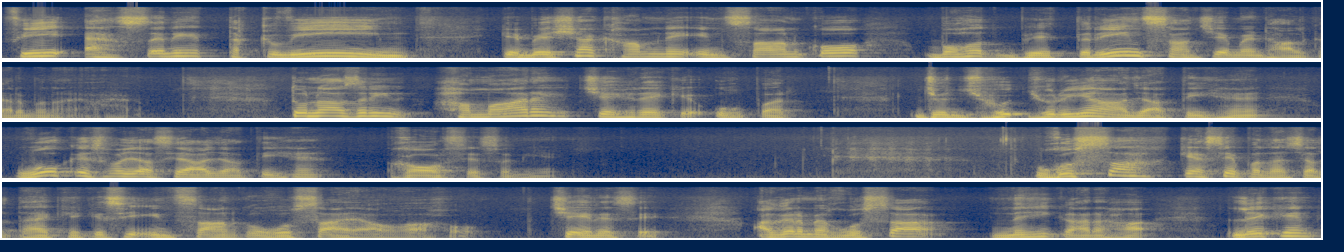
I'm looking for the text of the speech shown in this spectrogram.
फ़ी एहसन तकवीम, कि बेशक हमने इंसान को बहुत बेहतरीन सांचे में ढालकर बनाया है। तो नाजरीन, हमारे चेहरे के ऊपर जो झुरियाँ आ जाती हैं, वो किस वजह से आ जाती हैं? गौर से सुनिए। गुस्सा कैसे पता चलता है कि किसी इंसान को गुस्सा आया हुआ हो चेहरे से? अगर मैं गुस्सा नहीं कर रहा, लेकिन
